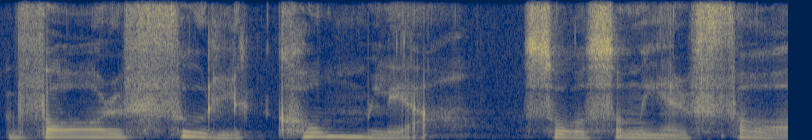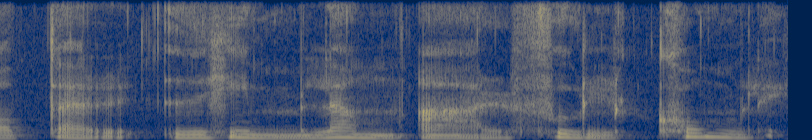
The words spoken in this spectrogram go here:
Var fullkomliga så som er fader i himlen är fullkomlig.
